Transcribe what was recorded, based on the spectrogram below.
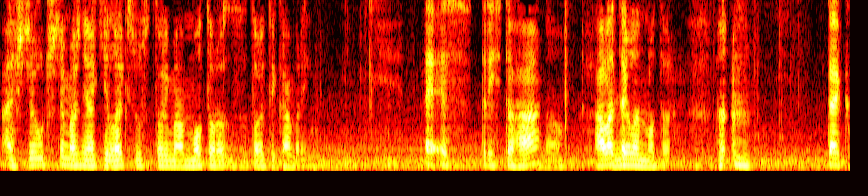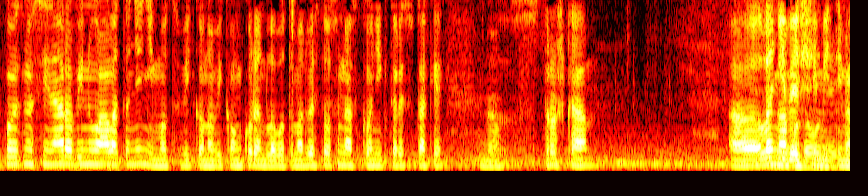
A ešte určite máš nejaký Lexus, ktorý má motor z Toyota Camry. ES 300H, No. Ale tak, len motor. tak povedzme si na rovinu, ale to není moc výkonový konkurent, lebo to má 218 koní, ktoré sú také No. s troška uh, lenivejšími tými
